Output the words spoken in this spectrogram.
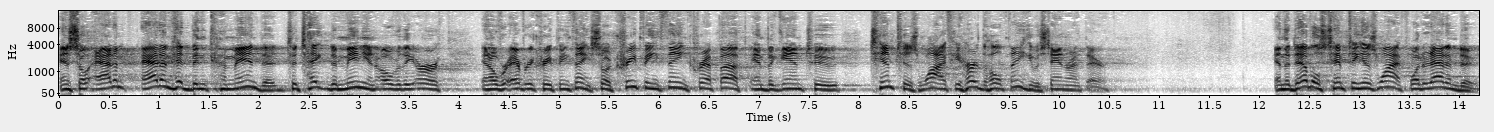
And so Adam, Adam had been commanded to take dominion over the earth and over every creeping thing. So a creeping thing crept up and began to tempt his wife. He heard the whole thing, he was standing right there. And the devil's tempting his wife. What did Adam do?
